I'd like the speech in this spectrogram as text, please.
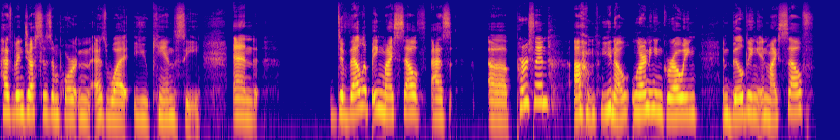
has been just as important as what you can see. And developing myself as a person, um, you know, learning and growing and building in myself.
